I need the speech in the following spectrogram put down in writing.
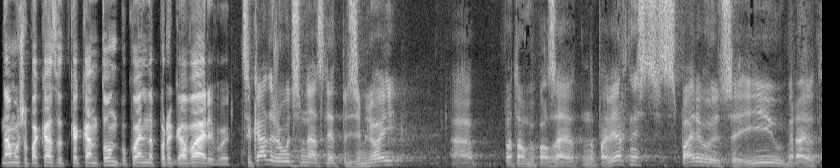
нам уже показывают, как Антон буквально проговаривает. Цикады живут 17 лет под землей, а потом выползают на поверхность, спариваются и умирают,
